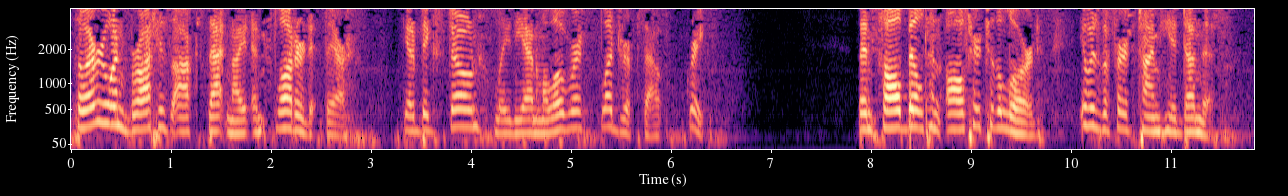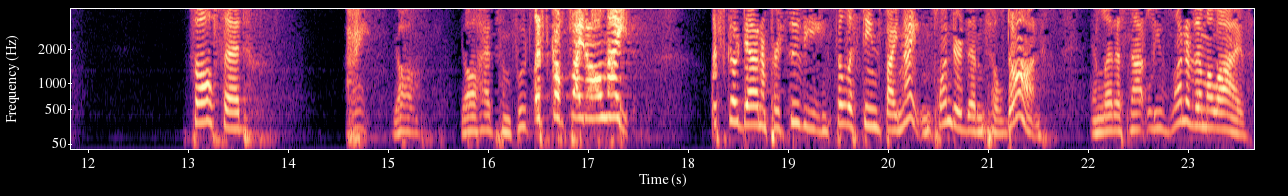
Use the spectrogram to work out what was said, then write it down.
So everyone brought his ox that night and slaughtered it there. Get a big stone, lay the animal over it, blood drips out. Great. Then Saul built an altar to the Lord. It was the first time he had done this. Saul said, All right, Y'all, y'all had some food. Let's go fight all night. Let's go down and pursue the Philistines by night and plunder them till dawn, and let us not leave one of them alive.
